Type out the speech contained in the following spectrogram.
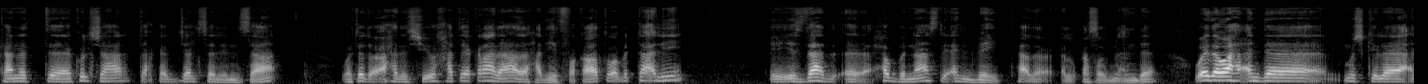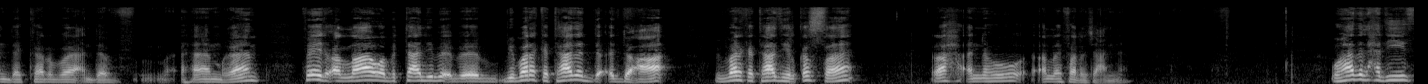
كانت كل شهر تعقد جلسة للنساء وتدعو أحد الشيوخ حتى يقرأ لها هذا الحديث فقط وبالتالي يزداد حب الناس لأهل البيت. هذا القصد من عنده. وإذا واحد عنده مشكلة عنده كربة عنده هم غم فيدعو الله وبالتالي ببركة هذا الدعاء ببركة هذه القصة راح أنه الله يفرج عنا وهذا الحديث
